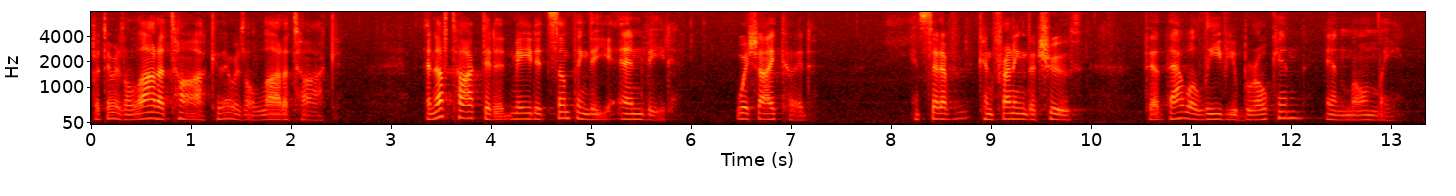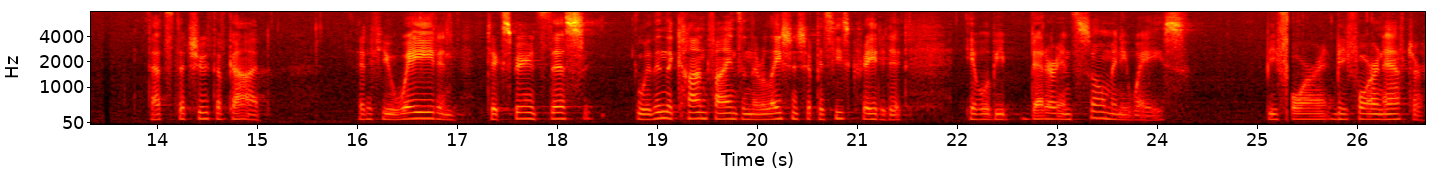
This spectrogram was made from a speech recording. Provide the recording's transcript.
but there was a lot of talk. There was a lot of talk. Enough talk that it made it something that you envied. Wish I could. Instead of confronting the truth, that that will leave you broken and lonely. That's the truth of God. That if you wait and to experience this within the confines and the relationship as He's created it, it will be better in so many ways before, before and after.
